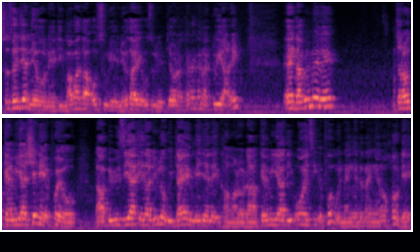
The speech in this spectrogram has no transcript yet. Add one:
ဆွဆွဲချက်မျိုးကိုလေဒီမဘာသာအုပ်စုတွေအမျိုးသားရေးအုပ်စုတွေပြောတာခဏခဏတွေ့ရတယ်အဲဒါပေမဲ့လည်းကျွန်တော်ဂမ်ဘီယာရှင်းနေအဖွဲ့ကိုဒါ BBC က interview လုပ်ပြီးတိုက်ရိုက်မေးမြန်းတဲ့အခါမှာတော့ဒါဂမ်ဘီယာဒီ OIC အဖွဲ့ဝင်နိုင်ငံတစ်နိုင်ငံတော့ဟုတ်တယ်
